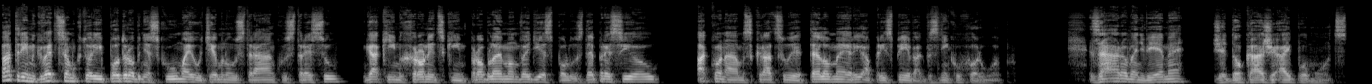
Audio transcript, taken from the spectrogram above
Patrím k vedcom, ktorí podrobne skúmajú temnú stránku stresu, k akým chronickým problémom vedie spolu s depresiou, ako nám skracuje teloméry a prispieva k vzniku chorôb. Zároveň vieme, že dokáže aj pomôcť.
